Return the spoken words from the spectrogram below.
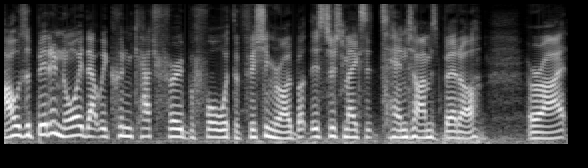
I was a bit annoyed that we couldn't catch food before with the fishing rod, but this just makes it 10 times better. All right.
